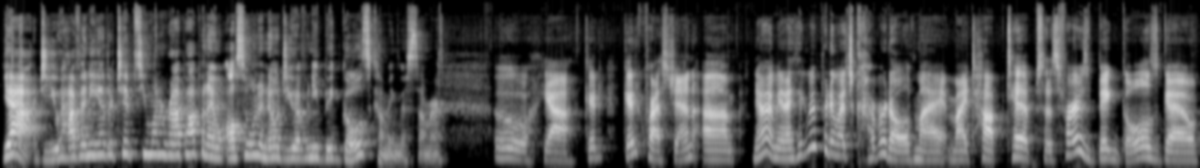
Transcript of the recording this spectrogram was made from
yeah, do you have any other tips you want to wrap up? And I also want to know, do you have any big goals coming this summer? Oh, yeah. Good good question. Um no, I mean, I think we pretty much covered all of my my top tips as far as big goals go.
